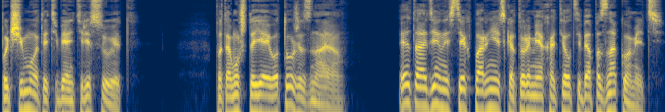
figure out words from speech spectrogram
«Почему это тебя интересует?» «Потому что я его тоже знаю. Это один из тех парней, с которыми я хотел тебя познакомить.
